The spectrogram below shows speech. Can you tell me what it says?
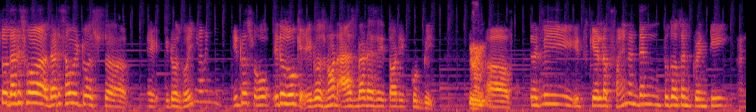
So that is why that is how it was uh, it, it was going. I mean it was it was okay. It was not as bad as i thought it could be Right. uh, Definitely, it scaled up fine, and then 2020, and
